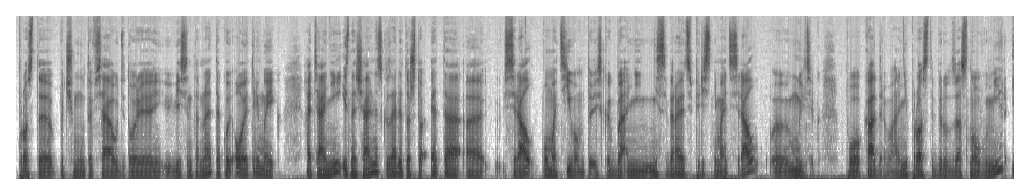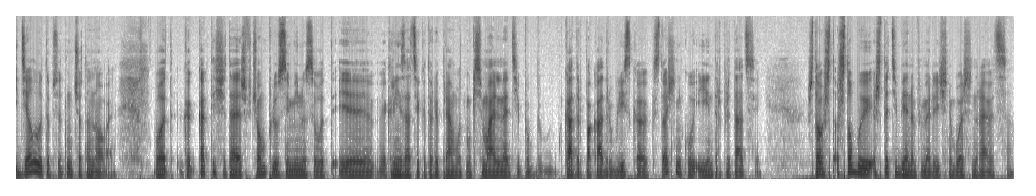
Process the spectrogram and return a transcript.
просто почему-то вся аудитория, весь интернет такой, о, это ремейк. Хотя они изначально сказали то, что это э, сериал по мотивам, то есть как бы они не собираются переснимать сериал, э, мультик по кадрово, они просто берут за основу мир и делают абсолютно что-то новое. Вот как, как ты считаешь, в чем плюсы и минусы вот э, экранизации, которые прям вот максимально типа кадр по кадру близко к источнику и интерпретации? Что, что, что, бы, что тебе, например, лично больше нравится?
